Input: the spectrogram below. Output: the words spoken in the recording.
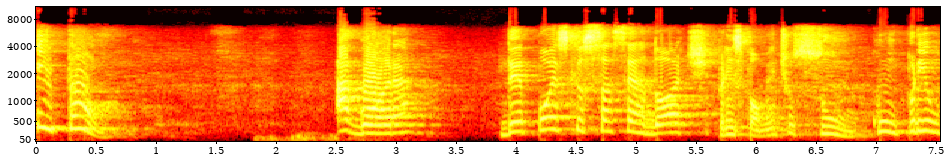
Então, agora, depois que o sacerdote, principalmente o sumo, cumpriu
